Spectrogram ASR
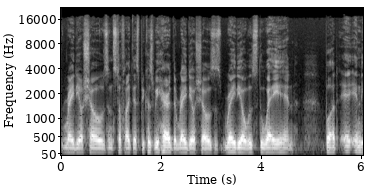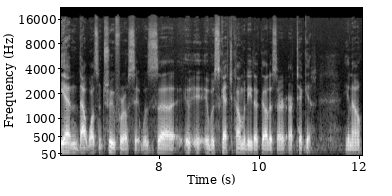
radio shows and stuff like this because we heard that radio shows, radio was the way in. But in the end, that wasn't true for us. It was uh, it, it was sketch comedy that got us our, our ticket, you know.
